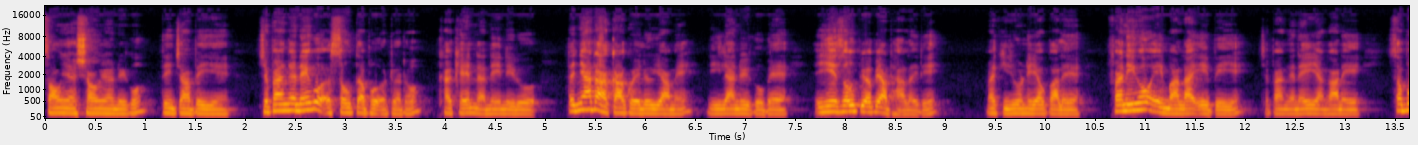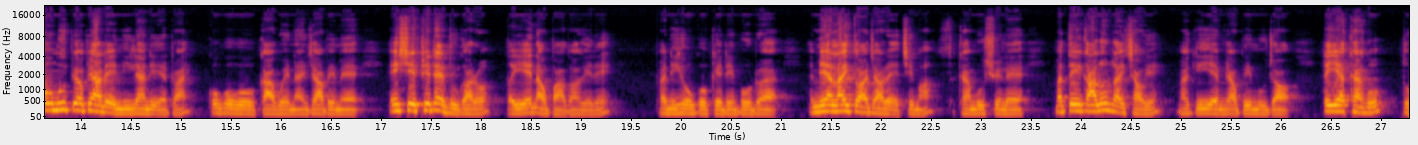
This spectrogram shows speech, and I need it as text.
ဆောင်းရံရှောင်းရံတွေကိုတင်ကြပေးရင် ဂျပန်ကနေကိုအစုံတက်ဖို့အတွက်တော့ခက်ခဲနန်နေနေလို့တညတာကာကွယ်လို့ရမယ်နီလန်တွေကိုပဲအရင်ဆုံးပြောပြထားလိုက်တယ်။မက်ကီတို့နှစ်ယောက်ကလည်းဖန်နီဟိုအိမ်မှာလိုက်အေးပေးရင်ဂျပန်ကနေရန်ကနေစပုံမှုပြောပြတဲ့နီလန်တွေအတွက်ကိုကိုကိုကာကွယ်နိုင်ကြပေမဲ့အိမ်ရှိဖြစ်တဲ့သူကတော့တရေနောက်ပါသွားခဲ့တယ်။ဖန်နီဟိုကိုကယ်တင်ဖို့အတွက်အမြန်လိုက်သွားကြတဲ့အချိန်မှာစကန်ဘူးရွှင်လဲမတင်ကာလို့လိုက်ချောက်ရင်မက်ကီရဲ့မြောက်ပေးမှုကြောင့်တရက်ခန့်ကိုသူ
